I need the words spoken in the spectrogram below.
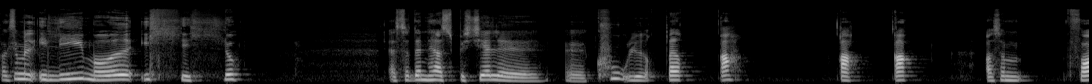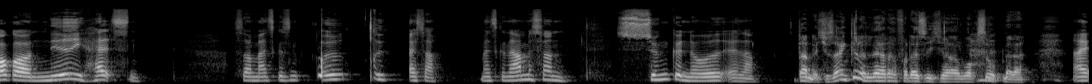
For eksempel i like måte illo. Altså den her spesielle uh, ku-lyd, ra, ra, ra, ra, og som foregår nede i halsen. Så man skal sådan, øh, øh. Altså, man skal nærmest sånn synke noe, eller Den er ikke så enkel å lære for de som ikke har vokst opp med det. Nei.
